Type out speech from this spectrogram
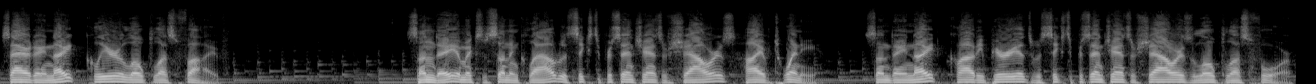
Saturday night, clear, low plus 5. Sunday, a mix of sun and cloud with 60% chance of showers, high of 20. Sunday night, cloudy periods with 60% chance of showers, low plus 4.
